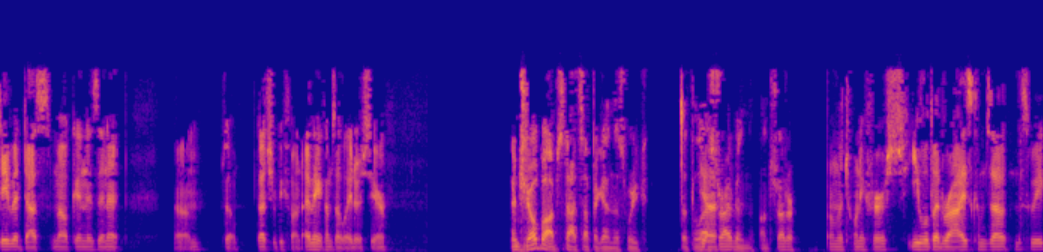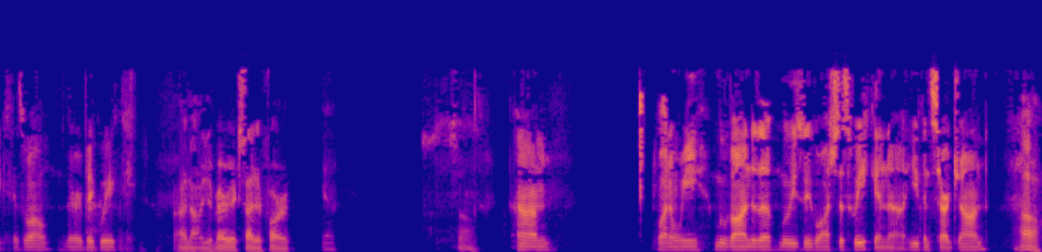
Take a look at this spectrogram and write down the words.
David Dastmalchian is in it, um, so that should be fun. I think it comes out later this year. And Joe Bob starts up again this week at the last Yeah. drive-in on Shutter. On the 21st, Evil Dead Rise comes out this week as well. Very big week. I know you're very excited for it. Yeah. So Um, why don't we move on to the movies we've watched this week, and uh, you can start, John. oh,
